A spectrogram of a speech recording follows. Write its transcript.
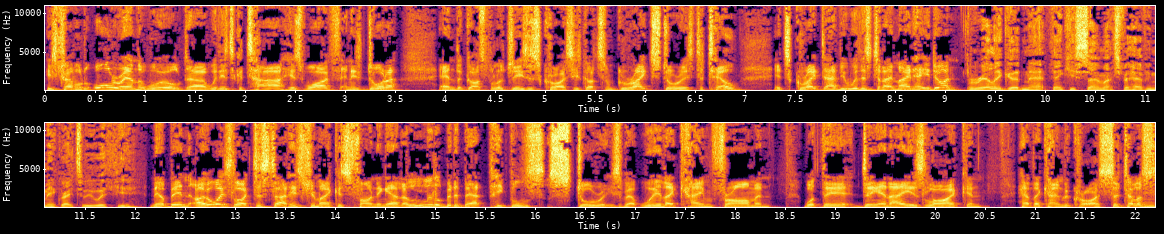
He's travelled all around the world uh, with his guitar, his wife, and his daughter, and the gospel of Jesus Christ. He's got some great stories to tell. It's great to have you with us today, mate. How you doing? Really good, Matt. Thank you so much for having me. Great to be with you. Now, Ben, I always like to start History Makers finding out a little bit about people's stories, about where they came from and what their DNA is like and how they came to Christ. So tell us,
